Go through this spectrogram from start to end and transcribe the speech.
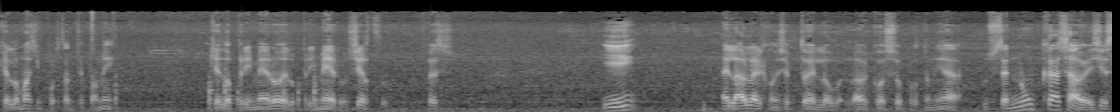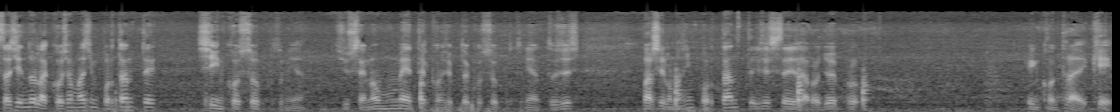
¿Qué es lo más importante para mí? ¿Qué es lo primero de lo primero, cierto? Pues, y él habla del concepto del costo de oportunidad. Usted nunca sabe si está haciendo la cosa más importante sin costo de oportunidad. Si usted no mete el concepto de costo de oportunidad. Entonces, parce, lo más importante es este desarrollo de... pro- ¿En contra de qué?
